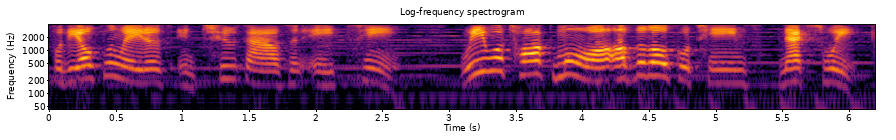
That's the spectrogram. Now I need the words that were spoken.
for the Oakland Raiders in 2018. We will talk more of the local teams next week.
